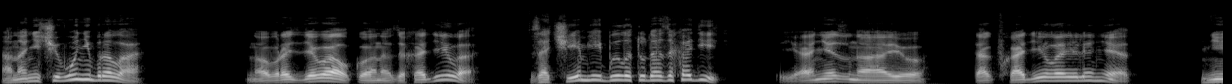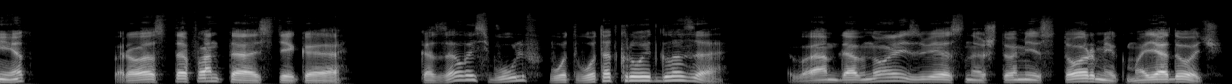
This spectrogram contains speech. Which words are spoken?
она ничего не брала. Но в раздевалку она заходила? Зачем ей было туда заходить? Я не знаю. Так входила или нет? Нет. Просто фантастика. Казалось, Вульф вот-вот откроет глаза. Вам давно известно, что мисс Тормик моя дочь?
